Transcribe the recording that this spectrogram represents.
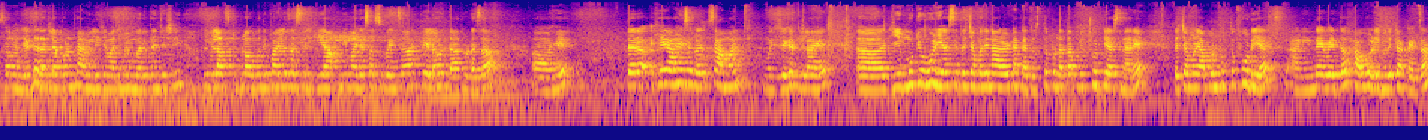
असं म्हणजे घरातल्या पण फॅमिलीचे माझे मेंबर आहेत त्यांच्याशी. तुम्ही लास्ट ब्लॉगमध्ये पाहिलंच असेल की मी माझ्या सासूबाईंचा केला होता थोडासा हे. तर हे आहे सगळं सामान म्हणजे जे घातलेलं आहे. जी मोठी होळी असते त्याच्यामध्ये नारळ टाकायचं असतं पण आता आपली छोटी असणार आहे. त्याच्यामुळे आपण फक्त फोडूयाच आणि नैवेद्य हा होळीमध्ये टाकायचा.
